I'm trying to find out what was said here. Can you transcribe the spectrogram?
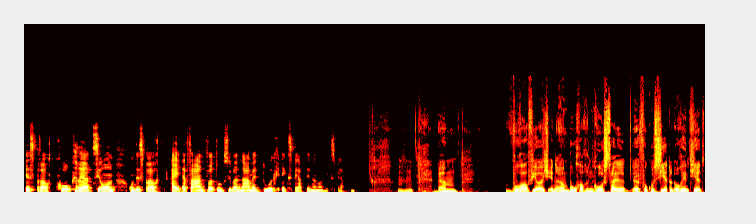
es braucht Co-Kreation und es braucht Verantwortungsübernahme durch Expertinnen und Experten. Mhm. Ähm, worauf ihr euch in eurem Buch auch im Großteil äh, fokussiert und orientiert,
